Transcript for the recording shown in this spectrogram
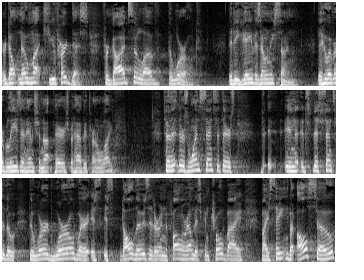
or don't know much, you've heard this. For God so loved the world that he gave his only Son, that whoever believes in him shall not perish but have eternal life. So that there's one sense that there's in it's this sense of the, the word world where it's, it's all those that are in the fallen realm that's controlled by, by Satan, but also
